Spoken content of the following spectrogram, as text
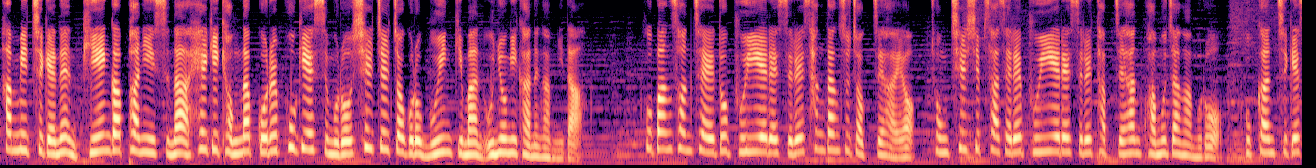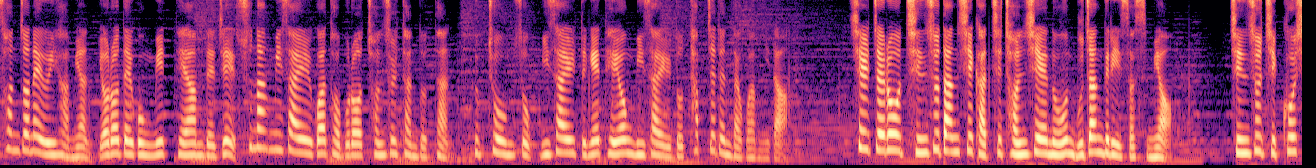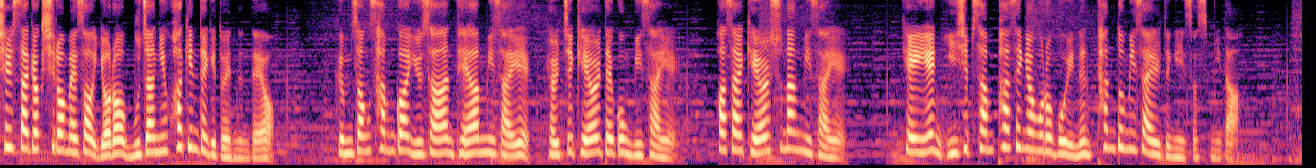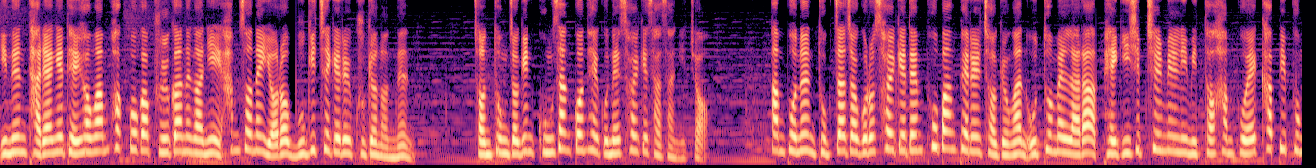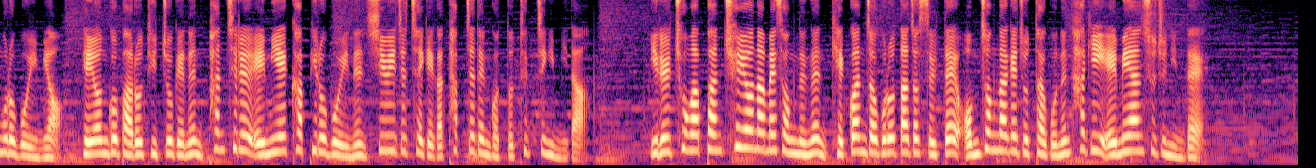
한미 측에는 비행가판이 있으나 헬기 경납고를 포기했으므로 실질적으로 무인기만 운용이 가능합니다. 후방 선체에도 VLS를 상당수 적재하여 총 74셀의 VLS를 탑재한 과무장함으로 북한 측의 선전에 의하면 여러 대공 및 대함대지 순항 미사일과 더불어 전술탄도탄, 극초음속 미사일 등의 대형 미사일도 탑재된다고 합니다. 실제로 진수 당시 같이 전시해 놓은 무장들이 있었으며 진수 직후 실사격 실험에서 여러 무장이 확인되기도 했는데요. 금성 3과 유사한 대함 미사일, 별지 계열 대공 미사일, 화살 계열 순항 미사일, KN-23 파생형으로 보이는 탄도미사일 등이 있었습니다. 이는 다량의 대형함 확보가 불가능하니 함선에 여러 무기 체계를 구겨 넣는 전통적인 공산권 해군의 설계 사상이죠. 함포는 독자적으로 설계된 포방패를 적용한 오토멜라라 127mm 함포의 카피품으로 보이며 배연구 바로 뒤쪽에는 판치를 에미의 카피로 보이는 시위즈 체계가 탑재된 것도 특징입니다. 이를 총합한 최연함의 성능은 객관적으로 따졌을 때 엄청나게 좋다고는 하기 애매한 수준인데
